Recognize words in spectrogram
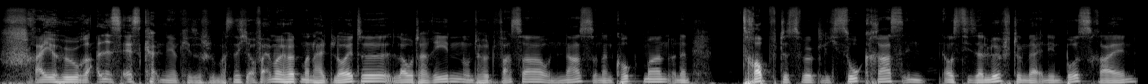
Schreie höre, alles eskaliert. Nee, okay, so schlimm was nicht. Auf einmal hört man halt Leute lauter reden und hört Wasser und nass und dann guckt man und dann tropft es wirklich so krass in, aus dieser Lüftung da in den Bus rein.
